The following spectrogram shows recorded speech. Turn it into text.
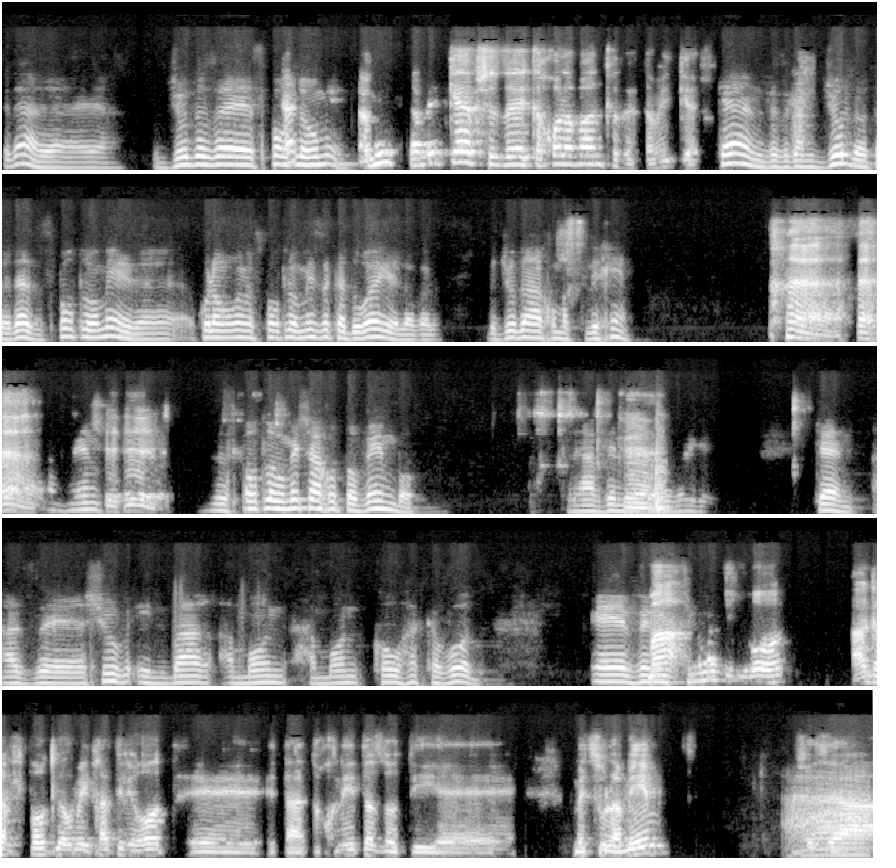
יודע, אה, ג'ודו זה ספורט כן. לאומי. תמיד, תמיד כיף שזה כחול לבן כזה, תמיד כיף. כן, וזה גם ג'ודו, אתה יודע, זה ספורט לאומי, זה- כולם אומרים ספורט לאומי זה כדורגל, אבל בג'ודו אנחנו מצליחים. מבין? זה ספורט לאומי שאנחנו טובים בו, להבדיל כן. מכדורגל. כן, אז אה, שוב, ענבר, המון המון כל הכבוד. אה, מה, ומצוות- התחלתי לראות, אגב, ספורט לאומי, התחלתי לראות אה, את התוכנית הזאת, אה, מצולמים, שזה ה...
